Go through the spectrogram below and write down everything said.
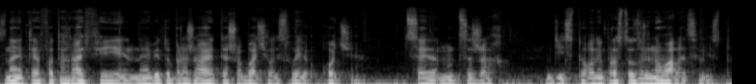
знаєте, фотографії не відображають те, що бачили свої очі. Це, ну, це жах. Дійсно. Вони просто зруйнували це місто.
